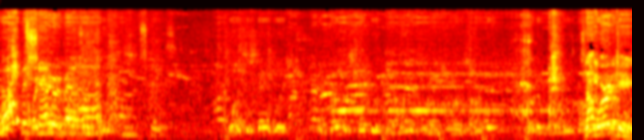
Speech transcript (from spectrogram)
What? What are you doing, man? once established, the code is kept with the lines horizontal, vertical, It's not working.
